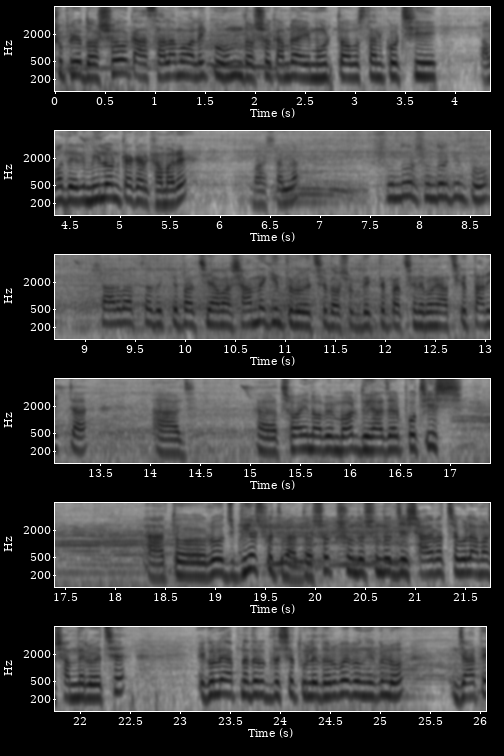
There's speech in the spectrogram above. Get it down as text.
সুপ্রিয় দর্শক, আসসালামু আলাইকুম। দর্শক, আমরা এই মুহূর্তে অবস্থান করছি আমাদের মিলন কাকার খামারে। মার্শাল্লাহ সুন্দর সুন্দর কিন্তু সার বাচ্চা দেখতে পাচ্ছি। আমার সামনে কিন্তু রয়েছে, দর্শক, দেখতে পাচ্ছেন এবং আজকের তারিখটা আজ ছয় নভেম্বর দুই হাজার পঁচিশ। তো রোজ বৃহস্পতিবার, দর্শক, সুন্দর সুন্দর যে সার বাচ্চাগুলো আমার সামনে রয়েছে এগুলো আপনাদের উদ্দেশ্যে তুলে ধরবো এবং এগুলো যাতে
